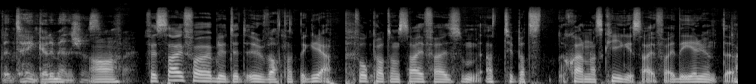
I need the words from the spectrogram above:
Den tänkande människans Ja, sci-fi. för sci-fi har blivit ett urvattnat begrepp. Folk pratar om sci-fi som att, typ att stjärnornas krig är sci-fi. Det är det ju inte.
